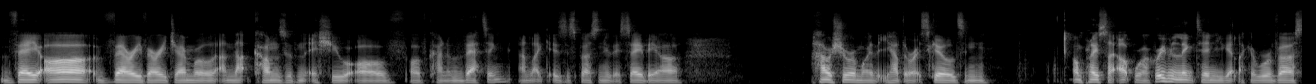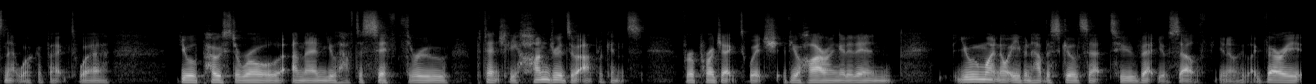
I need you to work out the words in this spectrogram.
they are very, very general, and that comes with an issue of, of kind of vetting and like, is this person who they say they are? How sure am I that you have the right skills? And on places like Upwork or even LinkedIn, you get like a reverse network effect where you'll post a role and then you'll have to sift through potentially hundreds of applicants for a project which if you're hiring it in you might not even have the skill set to vet yourself you know? Like very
